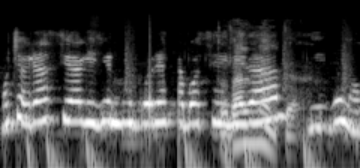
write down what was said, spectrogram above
Muchas gracias, Guillermo, por esta posibilidad. Y bueno,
